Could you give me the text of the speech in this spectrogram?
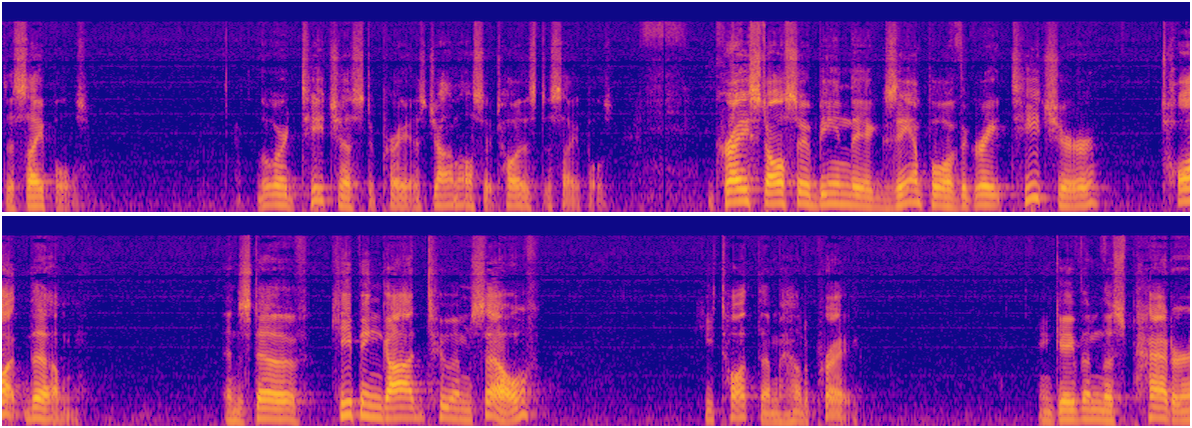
disciples. Lord, teach us to pray, as John also taught his disciples. Christ, also being the example of the great teacher, taught them instead of keeping God to himself, he taught them how to pray and gave them this pattern,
